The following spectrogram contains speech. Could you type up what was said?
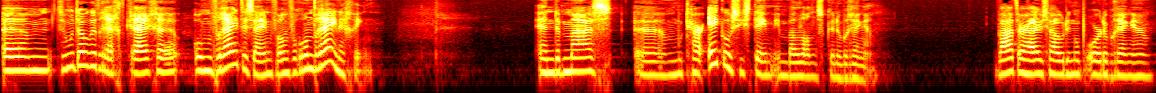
Um, ze moet ook het recht krijgen om vrij te zijn van verontreiniging. En de Maas uh, moet haar ecosysteem in balans kunnen brengen. Waterhuishouding op orde brengen.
